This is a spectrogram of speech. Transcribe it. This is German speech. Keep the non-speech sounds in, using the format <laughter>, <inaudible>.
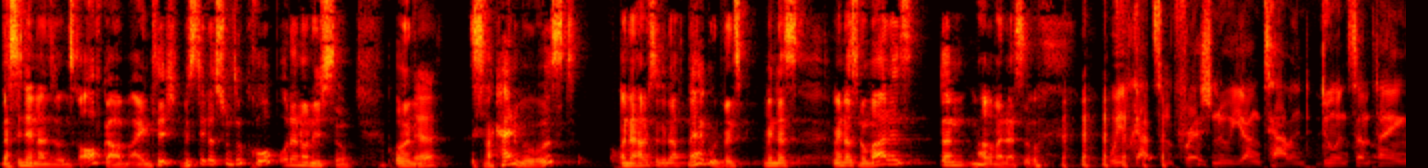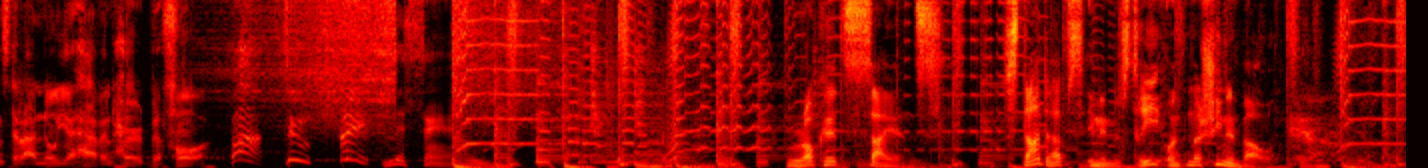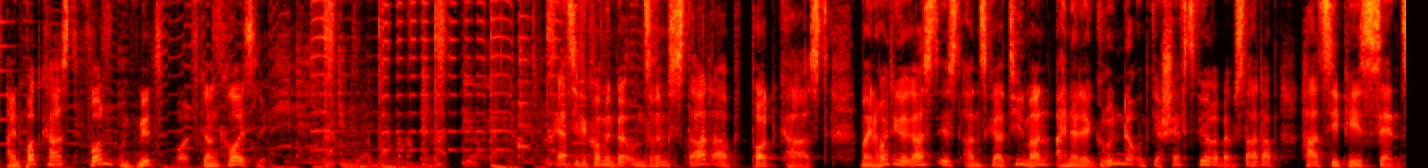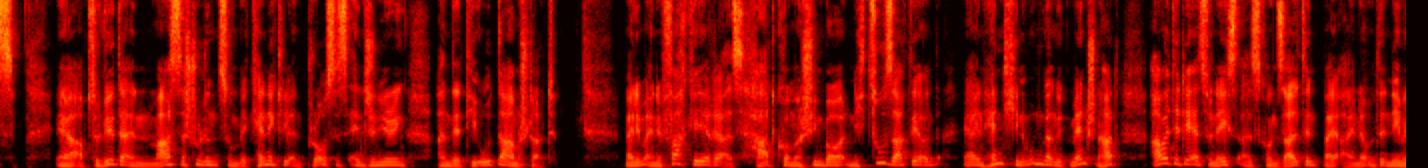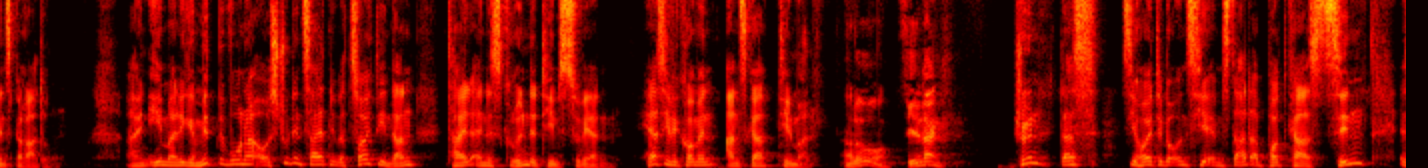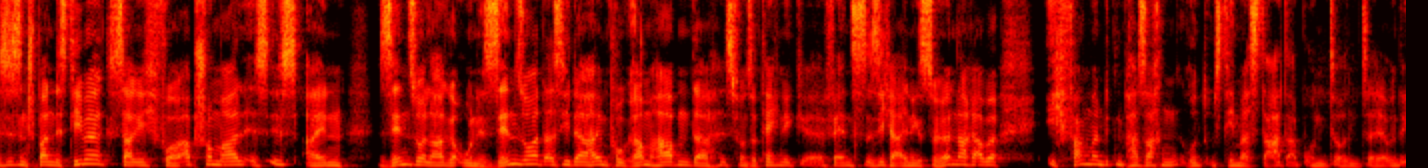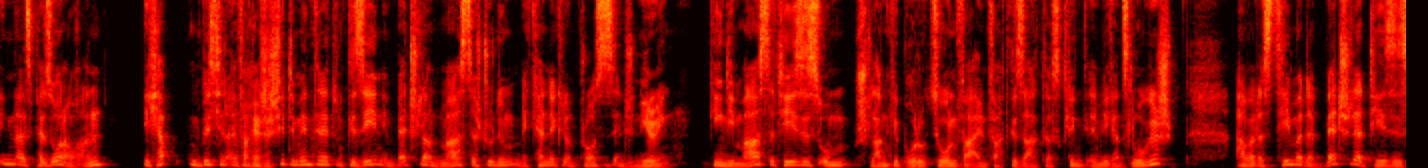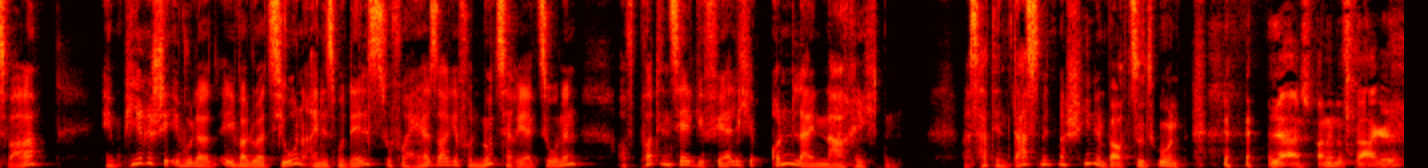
was sind denn dann so unsere Aufgaben eigentlich? Wisst ihr das schon so grob oder noch nicht so? Und ja. es war keine bewusst. Und dann habe ich so gedacht, naja gut, wenn's, wenn das, wenn das normal ist, dann machen wir das so. <laughs> We've got some fresh new young talent doing some things that I know you haven't heard before. One, two, three, listen. Rocket Science. Startups in Industrie und Maschinenbau. Ein Podcast von und mit Wolfgang Kreuslich. Herzlich willkommen bei unserem Startup Podcast. Mein heutiger Gast ist Ansgar Thielmann, einer der Gründer und Geschäftsführer beim Startup HCP Sense. Er absolvierte ein Masterstudium zum Mechanical and Process Engineering an der TU Darmstadt. Weil ihm eine Fachkarriere als Hardcore-Maschinenbauer nicht zusagte und er ein Händchen im Umgang mit Menschen hat, arbeitete er zunächst als Consultant bei einer Unternehmensberatung. Ein ehemaliger Mitbewohner aus Studienzeiten überzeugte ihn dann, Teil eines Gründerteams zu werden. Herzlich willkommen, Ansgar Thielmann. Hallo, vielen Dank. Schön, dass Sie heute bei uns hier im Startup Podcast sind. Es ist ein spannendes Thema, sage ich vorab schon mal. Es ist ein Sensorlager ohne Sensor, das Sie da im Programm haben. Da ist für unsere Technikfans sicher einiges zu hören nachher. Aber ich fange mal mit ein paar Sachen rund ums Thema Startup und, und, äh, und Ihnen als Person auch an. Ich habe ein bisschen einfach recherchiert im Internet und gesehen im Bachelor- und Masterstudium Mechanical und Process Engineering ging die Masterthesis um schlanke Produktion vereinfacht gesagt. Das klingt irgendwie ganz logisch. Aber das Thema der Bachelor-Thesis war empirische Evaluation eines Modells zur Vorhersage von Nutzerreaktionen auf potenziell gefährliche Online-Nachrichten. Was hat denn das mit Maschinenbau zu tun? ja, spannende Frage.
